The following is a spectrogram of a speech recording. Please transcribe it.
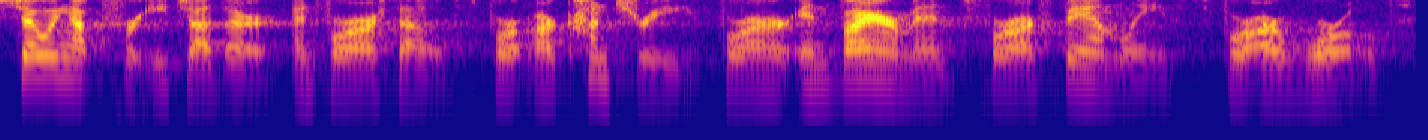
Showing up for each other and for ourselves, for our country, for our environment, for our families, for our world.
